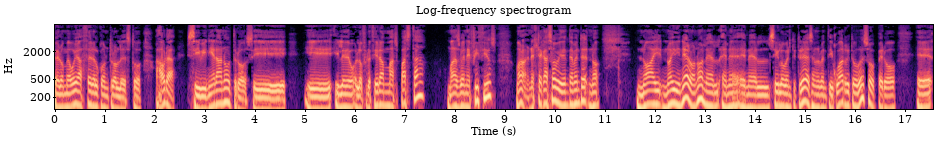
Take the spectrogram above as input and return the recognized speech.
pero me voy a hacer el control de esto. Ahora, si vinieran otros y, y, y le, ofrecieran más pasta, más beneficios, bueno, en este caso, evidentemente, no, no hay, no hay dinero, ¿no? En el, en, en el siglo XXIII, en el XXIV y todo eso, pero eh,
